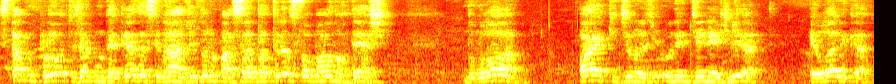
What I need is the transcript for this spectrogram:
Estavam prontos já com um decreto assinado desde o ano passado para transformar o Nordeste no maior parque de, de energia eólica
